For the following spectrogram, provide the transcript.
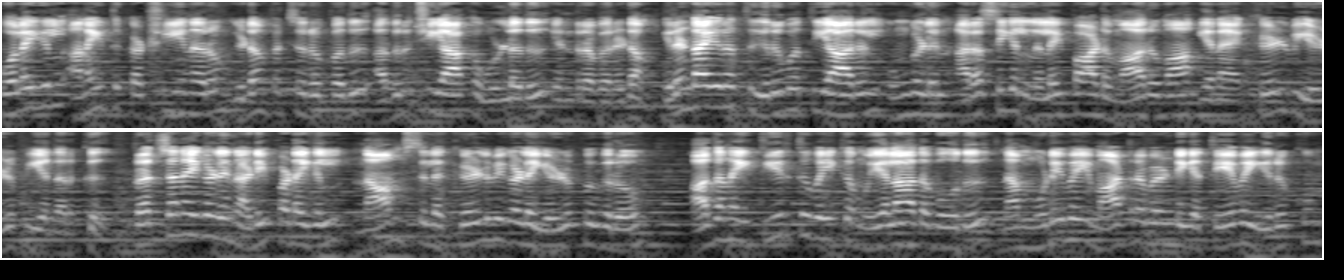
கொலையில் அனைத்து கட்சியினரும் இடம்பெற்றிருப்பது அதிர்ச்சியாக உள்ளது என்றவரிடம் இரண்டாயிரத்து இருபத்தி ஆறில் உங்களின் அரசியல் நிலைப்பாடு மாறுமா என கேள்வி எழுப்பியதற்கு பிரச்சனைகளின் அடிப்படையில் நாம் சில கேள்விகளை எழுப்புகிறோம் அதனை தீர்த்து வைக்க முயலாத போது நம் முடிவை மாற்ற வேண்டிய தேவை இருக்கும்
